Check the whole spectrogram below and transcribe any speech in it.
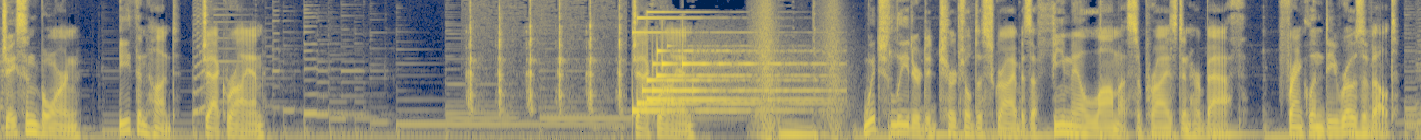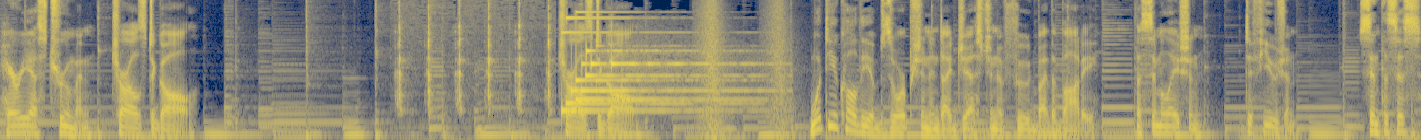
Jason Bourne, Ethan Hunt, Jack Ryan. Jack Ryan. Which leader did Churchill describe as a female llama surprised in her bath? Franklin D. Roosevelt, Harry S. Truman, Charles de Gaulle. Charles de Gaulle. What do you call the absorption and digestion of food by the body? Assimilation, diffusion, synthesis,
